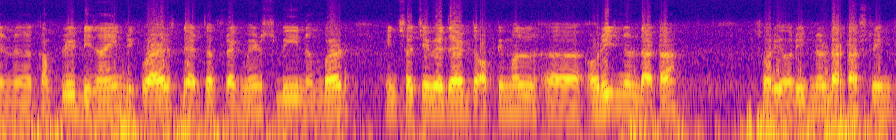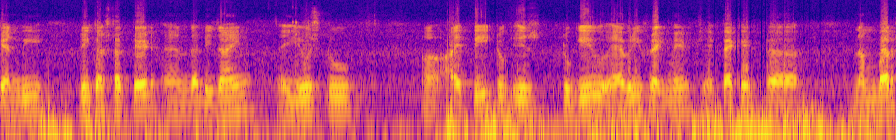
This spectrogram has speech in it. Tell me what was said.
and uh, complete design requires that the fragments be numbered in such a way that the optimal uh, original data sorry original data stream can be reconstructed and the design used to uh, IP to is to give every fragment a packet uh, number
